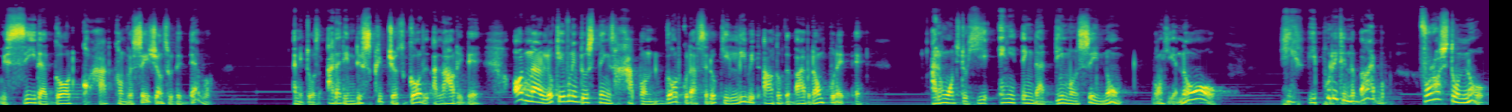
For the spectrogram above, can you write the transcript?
We see that God had conversations with the devil and it was added in the scriptures. God allowed it there. Ordinarily, okay, even if those things happen, God could have said, okay, leave it out of the Bible. Don't put it there. I don't want you to hear anything that demons say. No, don't hear. No. He, he put it in the Bible for us to know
